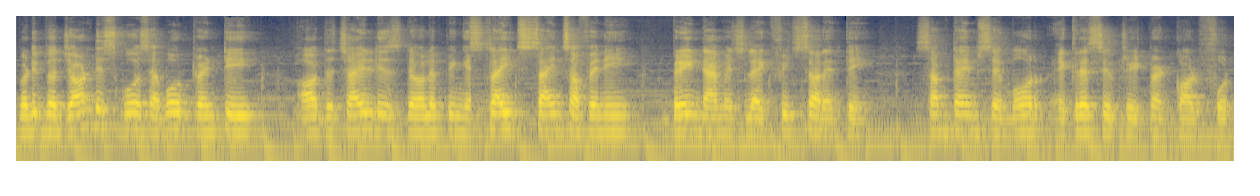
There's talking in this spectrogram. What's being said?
But if the jaundice goes above 20 or the child is developing slight signs of any brain damage like fits or anything, sometimes a more aggressive treatment called foot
